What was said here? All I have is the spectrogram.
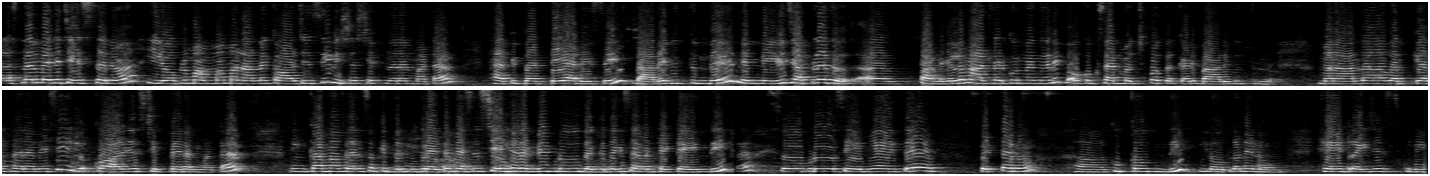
తలస్నానం అయితే చేస్తాను ఈ లోపల మా అమ్మ మా నాన్న కాల్ చేసి విషెస్ చెప్తున్నారు అనమాట హ్యాపీ బర్త్డే అనేసి. బాగా గుర్తుంది. నేను నేవి చెప్పలేదు. పండగల్లో మాట్లాడుకున్నాం కానీ ఒక్కొక్కసారి మర్చిపోతారు కానీ బాగా గుర్తుంది. మా నాన్న వర్క్ వెళ్తున్నారు అనేసి కాల్ చేసి చెప్పారనమాట ఇంకా మా ఫ్రెండ్స్ ఒక ఇద్దరు ముగ్గురు అయితే మెసేజ్ చేశారండి. ఇప్పుడు దగ్గర దగ్గర సెవెన్ థర్టీ అయింది. సో ఇప్పుడు సేమియా అయితే పెట్టాను. కుక్ అవుతుంది. ఈ లోపల నేను హెయిర్ డ్రై చేసుకుని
